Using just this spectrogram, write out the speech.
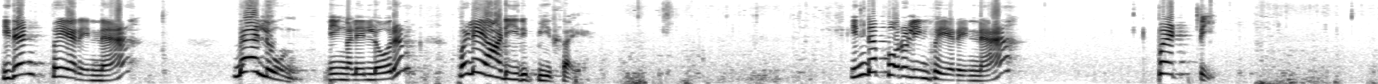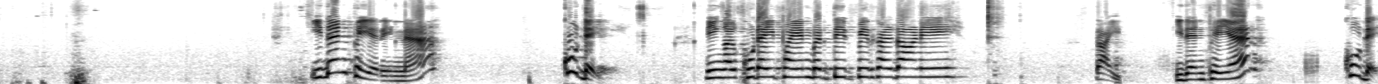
இதன் பெயர் என்ன? பலூன். நீங்கள் எல்லோரும் விளையாடி இருப்பீர்கள் இந்த பொருளின் பெயர் என்ன? பெட்டி. இதன் பெயர் என்ன? குடை. நீங்கள் குடை பயன்படுத்தியிருப்பீர்கள் தானே? ரைட் இதன் பெயர் குடை.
